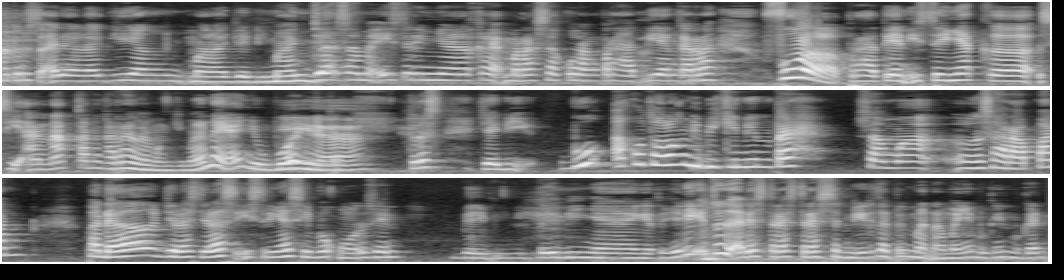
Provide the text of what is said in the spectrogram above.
Terus ada lagi yang malah jadi manja sama istrinya Kayak merasa kurang perhatian Karena full perhatian istrinya ke si anak kan Karena memang gimana ya nyubuan Iya. gitu Terus jadi Bu aku tolong dibikinin teh sama eh, sarapan Padahal jelas-jelas istrinya sibuk ngurusin baby babynya gitu Jadi itu ada stres-stres sendiri Tapi namanya mungkin bukan,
